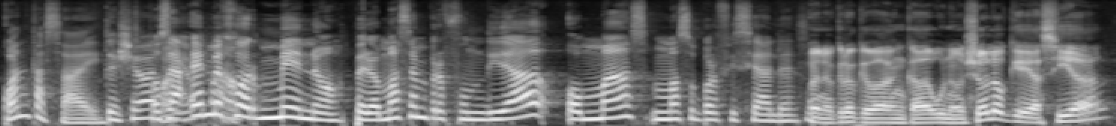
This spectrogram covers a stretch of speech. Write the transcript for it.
¿Cuántas hay? Te lleva O sea, es mejor menos, pero más en profundidad o más, más superficiales. Bueno, creo que va en cada uno. Yo lo que hacía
